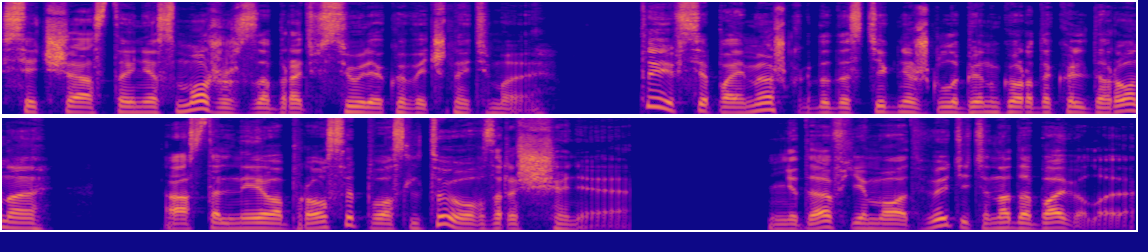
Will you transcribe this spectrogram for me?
«Сейчас ты не сможешь забрать всю реку Вечной Тьмы. Ты все поймешь, когда достигнешь глубин города Кальдерона, остальные вопросы после твоего возвращения». Не дав ему ответить, она добавила.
